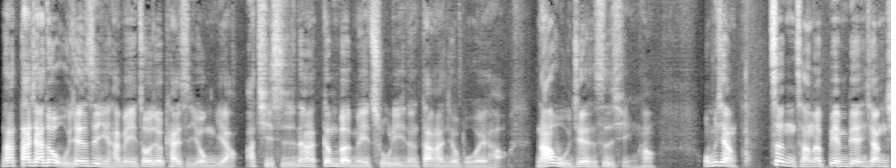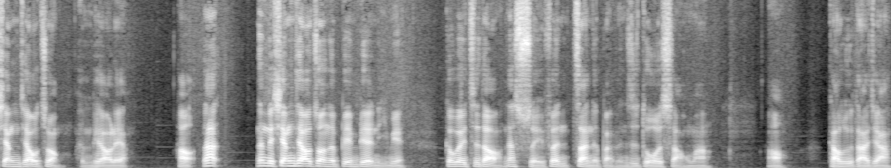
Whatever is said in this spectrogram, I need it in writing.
那大家都五件事情还没做就开始用药啊，其实那根本没处理，那当然就不会好。哪五件事情哈？我们讲正常的便便像香蕉状，很漂亮。好，那那个香蕉状的便便里面，各位知道那水分占了百分之多少吗？好，告诉大家，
